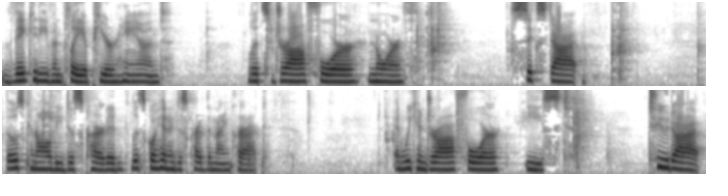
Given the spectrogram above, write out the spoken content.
they could even play a pure hand. Let's draw for north. Six dot. Those can all be discarded. Let's go ahead and discard the nine crack. And we can draw for east. Two dot.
